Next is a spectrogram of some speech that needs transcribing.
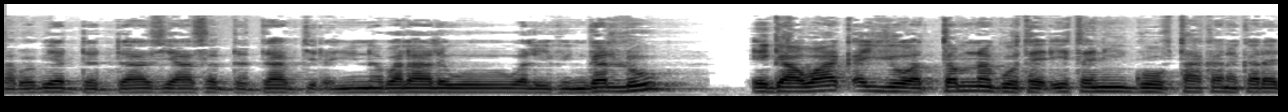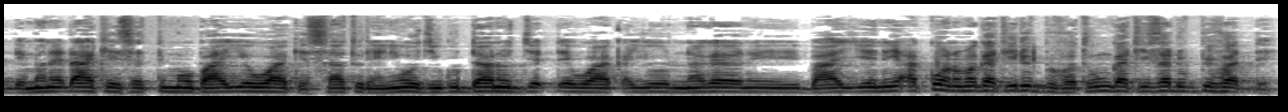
sababii adda addaa siyaasa adda addaaf jedhanii na balaale waliif hin gallu. Egaa waaqayyoo attamna goota hidheetanii gooftaa kana kadhadhe mana hidhaa keessatti immoo baay'ee waaqessaa tureen hojii guddaan hojjedhe waaqayyoo baay'een akkuma nama gatii dubbifatuun gatiisa dubbifadhe.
